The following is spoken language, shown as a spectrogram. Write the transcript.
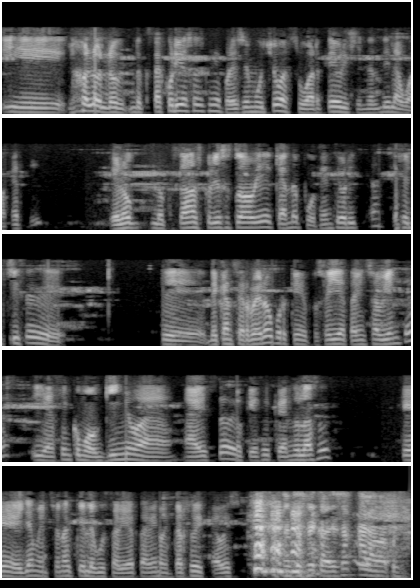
Y lo, lo, lo, lo que está curioso es que me parece mucho a su arte original del aguacate. Pero lo que está más curioso todavía y que anda potente ahorita es el chiste de, de, de Cancerbero porque pues ella también se avienta y hacen como guiño a, a esto de lo que es el creando lazos que ella menciona que le gustaría también aventarse de cabeza. Entonces de cabeza a la batalla.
